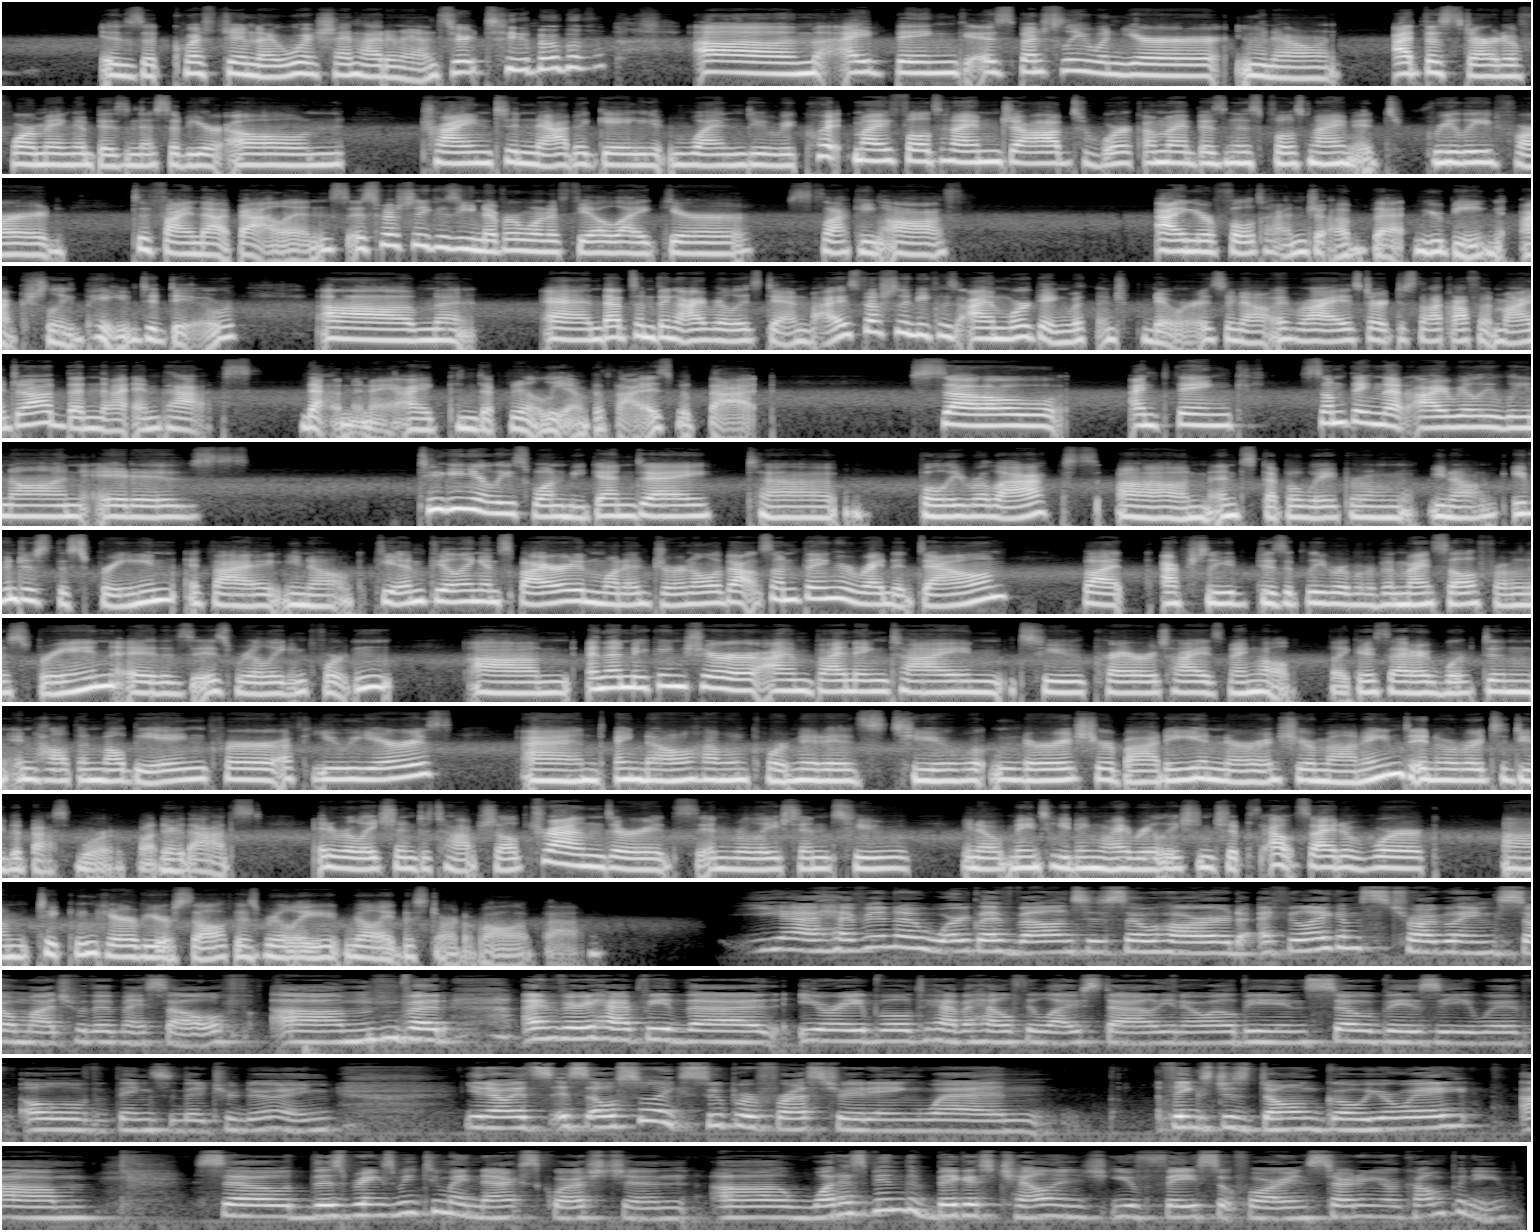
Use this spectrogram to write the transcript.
is a question I wish I had an answer to. um, I think, especially when you're, you know, at the start of forming a business of your own, trying to navigate when do we quit my full time job to work on my business full time, it's really hard to find that balance, especially because you never want to feel like you're slacking off at your full time job that you're being actually paid to do. Um, And that's something I really stand by, especially because I'm working with entrepreneurs. You know, if I start to slack off at my job, then that impacts them. And I, I can definitely empathize with that. So I think something that I really lean on it is taking at least one weekend day to fully relax um, and step away from, you know, even just the screen. If I, you know, am feeling inspired and want to journal about something or write it down, but actually physically removing myself from the screen is is really important. Um, and then making sure I'm finding time to prioritize my health. Like I said, I worked in, in health and well being for a few years, and I know how important it is to nourish your body and nourish your mind in order to do the best work, whether that's in relation to top shelf trends or it's in relation to, you know, maintaining my relationships outside of work. Um, taking care of yourself is really, really the start of all of that. Yeah, having a work life balance is so hard. I feel like I'm struggling so much with it myself. Um, but I'm very happy that you're able to have a healthy lifestyle, you know, while being so busy with all of the things that you're doing. You know, it's it's also like super frustrating when things just don't go your way. Um, so this brings me to my next question. Uh, what has been the biggest challenge you've faced so far in starting your company?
